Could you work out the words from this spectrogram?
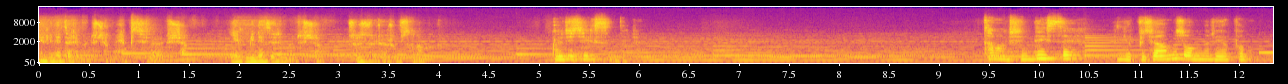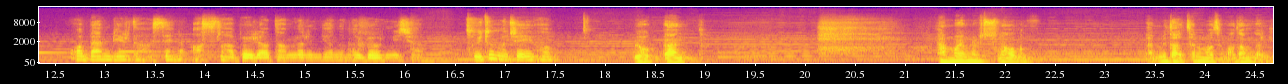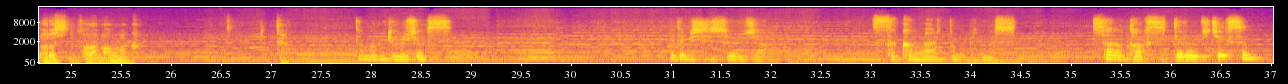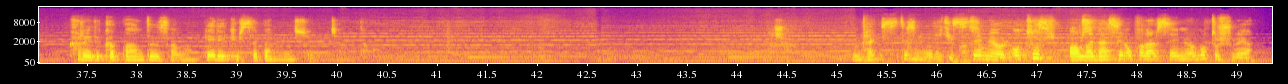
Yemin ederim ödeyeceğim. Hepsini ödeyeceğim. Yemin ederim ödeyeceğim. Söz veriyorum sana bak. Ödeyeceksin tabii. Tamam şimdi neyse yapacağımız onları yapalım. Ama ben bir daha seni asla böyle adamların yanında görmeyeceğim. Duydun mu Ceyhun? Yok ben... Ben bu emlakçısını aldım. Ben bir daha tanımadığım adamların parasını falan almak. Bitti. Tamam göreceğiz. Bir de bir şey söyleyeceğim. Sakın Mert bunu bilmesin. Sen o taksitleri ödeyeceksin. Kredi kapandığı zaman gerekirse ben ona söyleyeceğim. Tamam. Ben istemiyorum, istemiyorum. Otur. Vallahi ben seni o kadar sevmiyorum. Otur şuraya.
